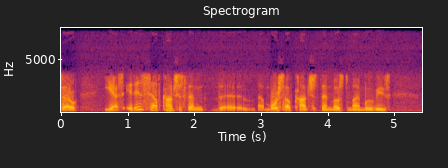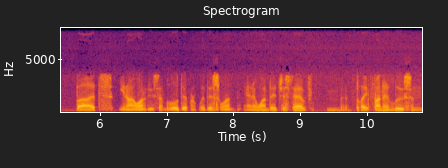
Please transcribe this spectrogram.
So, yes, it is self-conscious than the, uh, more self-conscious than most of my movies. But you know, I want to do something a little different with this one, and I wanted to just have mm, play fun and loose, and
